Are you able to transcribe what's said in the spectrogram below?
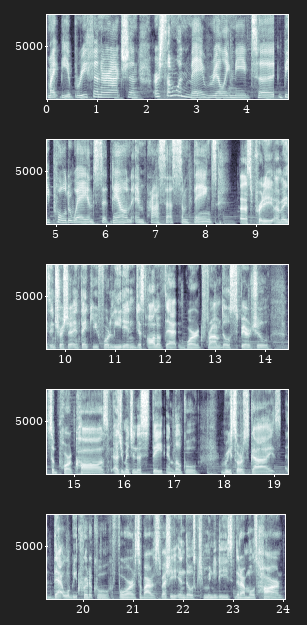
Might be a brief interaction, or someone may really need to be pulled away and sit down and process some things. That's pretty amazing, Trisha. And thank you for leading just all of that work from those spiritual support calls. As you mentioned, the state and local resource guides, that will be critical for survivors, especially in those communities that are most harmed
